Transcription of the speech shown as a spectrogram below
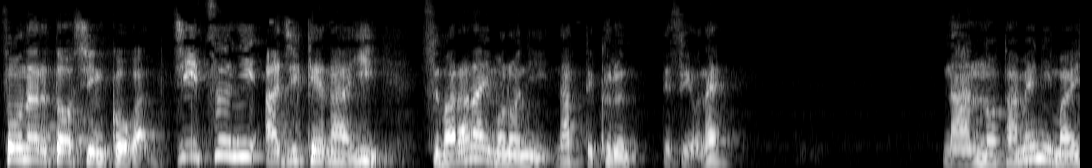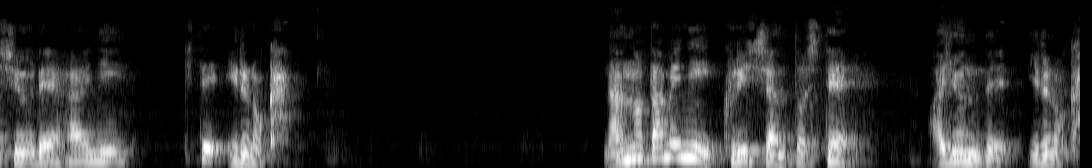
そうなると信仰が実に味気ない、つまらないものになってくるんですよね。何のために毎週礼拝に来ているのか。何のためにクリスチャンとして歩んでいるのか。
